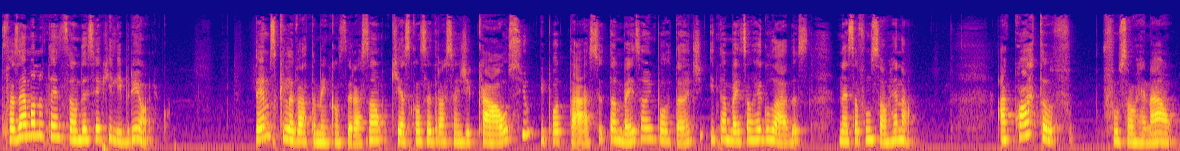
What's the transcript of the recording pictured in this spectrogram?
fazer a manutenção desse equilíbrio iônico. Temos que levar também em consideração que as concentrações de cálcio e potássio também são importantes e também são reguladas nessa função renal. A quarta função renal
